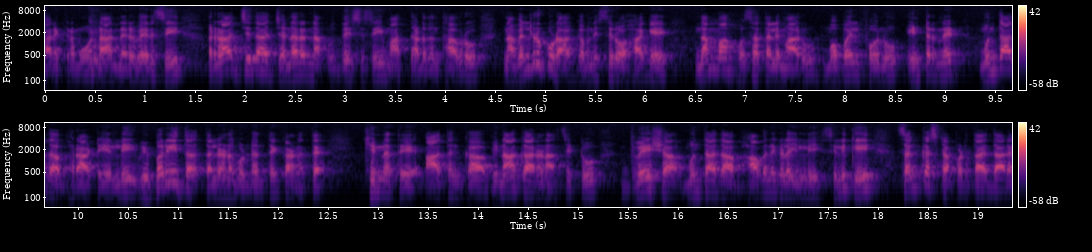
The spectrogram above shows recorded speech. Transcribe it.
ಕಾರ್ಯಕ್ರಮವನ್ನು ನೆರವೇರಿಸಿ ರಾಜ್ಯದ ಜನರನ್ನ ಉದ್ದೇಶಿಸಿ ಮಾತನಾಡಿದಂಥ ಅವರು, ನಾವೆಲ್ಲರೂ ಕೂಡ ಗಮನಿಸಿರೋ ಹಾಗೆ ನಮ್ಮ ಹೊಸ ತಲೆಮಾರು, ಮೊಬೈಲ್ ಫೋನು, ಇಂಟರ್ನೆಟ್ ಮುಂತಾದ ಭರಾಟೆಯಲ್ಲಿ ವಿಪರೀತ ತಲ್ಲಣಗೊಂಡಂತೆ ಕಾಣುತ್ತೆ. ಖಿನ್ನತೆ, ಆತಂಕ, ವಿನಾಕಾರಣ, ಸಿಟ್ಟು, ದ್ವೇಷ ಮುಂತಾದ ಭಾವನೆಗಳಲ್ಲಿ ಸಿಲುಕಿ ಸಂಕಷ್ಟ ಪಡ್ತಾ ಇದ್ದಾರೆ.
